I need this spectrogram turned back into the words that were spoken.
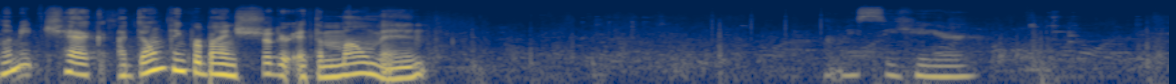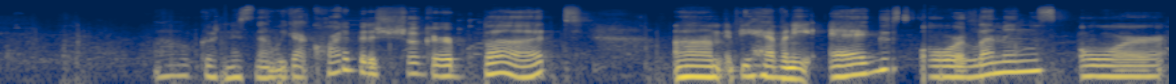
let me check. I don't think we're buying sugar at the moment. Let me see here. Oh, goodness. No, we got quite a bit of sugar, but um, if you have any eggs or lemons or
